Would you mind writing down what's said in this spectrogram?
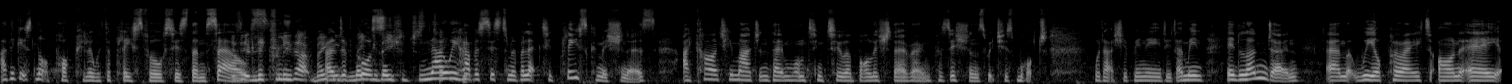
I think it's not popular with the police forces themselves. Is it literally that? Maybe, and of maybe course, they should just now we it. have a system of elected police commissioners. I can't imagine them wanting to abolish their own positions, which is what would actually be needed. I mean, in London, um, we operate on a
